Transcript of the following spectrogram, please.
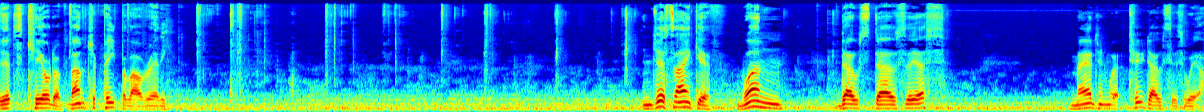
it's killed a bunch of people already. And just think if one dose does this, imagine what two doses will.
